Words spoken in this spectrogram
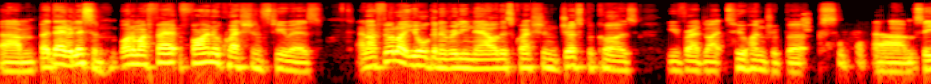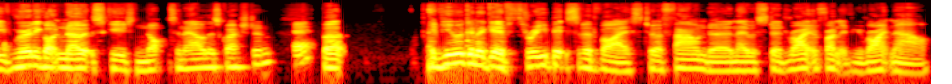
Um, but David, listen, one of my fa- final questions to you is, and I feel like you're going to really nail this question just because you've read like 200 books. Um, so you've really got no excuse not to nail this question. Okay. But if you were going to give three bits of advice to a founder and they were stood right in front of you right now,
